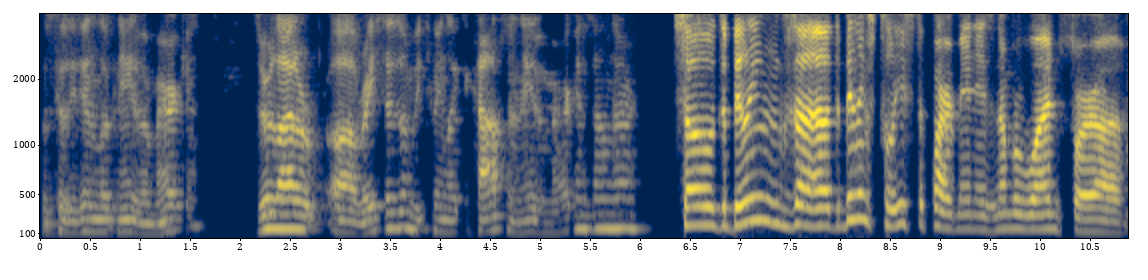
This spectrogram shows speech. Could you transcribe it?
was because he didn't look Native American. Is there a lot of uh, racism between like the cops and Native Americans down there? So the Billings, uh, the Billings Police Department is number one for, uh,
